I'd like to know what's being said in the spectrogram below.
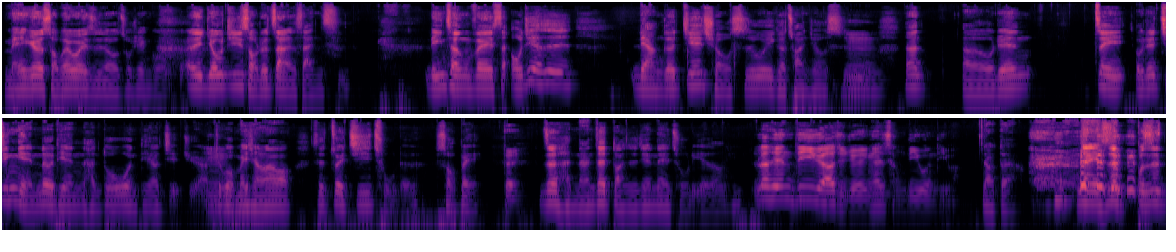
每一个守备位置都出现过，呃，游击手就占了三次。林承飞三，我记得是两个接球失误，一个传球失误。嗯，那呃，我觉得这，我觉得今年乐天很多问题要解决啊，嗯结果没想到是最基础的手背，对，这很难在短时间内处理的东西。乐天第一个要解决的应该是场地问题吧？哦，对啊，那也是不是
